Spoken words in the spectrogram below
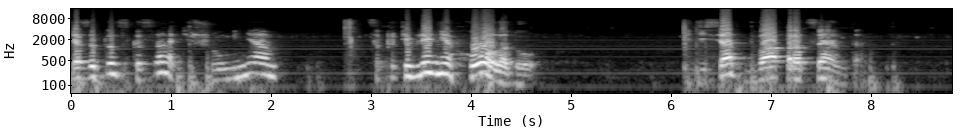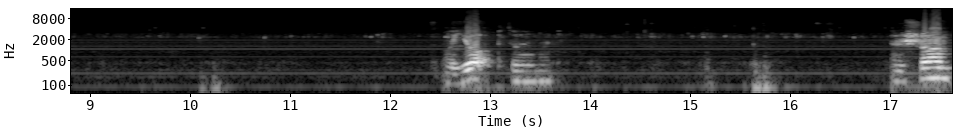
я забыл сказать, что у меня сопротивление холоду 52%. Ой, ёб твою мать. Хорошо.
